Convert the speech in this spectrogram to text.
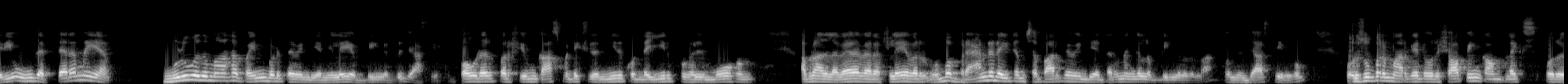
தெரியும். உங்கள் திறமைய முழுவதுமாக பயன்படுத்த வேண்டிய நிலை அப்படிங்கிறது ஜாஸ்தி இருக்கும். பவுடர் பர்ஃப்யூம் காஸ்மெட்டிக்ஸ் இதன் மீது கொண்ட ஈர்ப்புகள் மோகம் அப்புறம் அதில் வேற வேற ஃப்ளேவர் ரொம்ப பிராண்டட் ஐட்டம்ஸை பார்க்க வேண்டிய தருணங்கள் அப்படிங்கிறதுலாம் கொஞ்சம் ஜாஸ்தி இருக்கும். ஒரு சூப்பர் மார்க்கெட் ஒரு ஷாப்பிங் காம்ப்ளெக்ஸ் ஒரு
